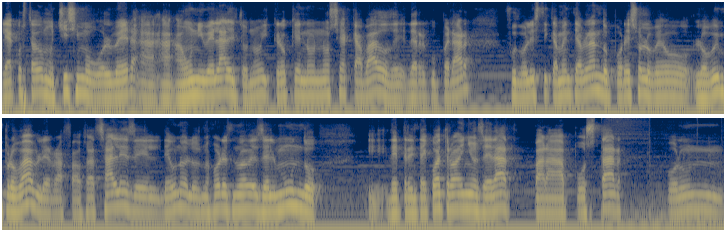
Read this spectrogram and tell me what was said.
le ha costado muchísimo volver a, un nivel alto, ¿no? Y creo que no, no se ha acabado de, recuperar futbolísticamente hablando, por eso lo veo, lo veo improbable, Rafa. O sea, sales de, de uno de los mejores nueve del mundo, eh, de 34 años de edad, para apostar por un,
